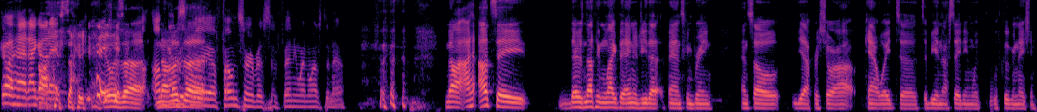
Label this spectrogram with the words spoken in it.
Go ahead, I got oh, it. Sorry, it was uh. I'm no, good it was with my uh, phone service if anyone wants to know. no, I I'd say there's nothing like the energy that fans can bring, and so yeah, for sure, I can't wait to to be in that stadium with with Cougar Nation.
